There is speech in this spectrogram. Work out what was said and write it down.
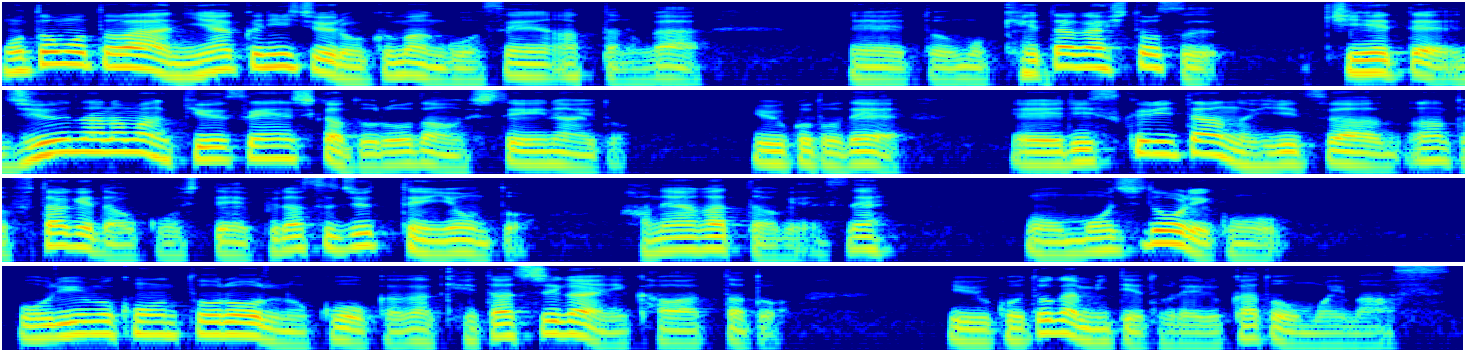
もともとは226万5000あったのが、えっ、ー、と、もう桁が一つ消えて17万9000円しかドローダウンしていないということで、えリスクリターンの比率はなんと2桁を越してプラス10.4と跳ね上がったわけですね。もう文字通りこうボリュームコントロールの効果が桁違いに変わったということが見て取れるかと思います。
